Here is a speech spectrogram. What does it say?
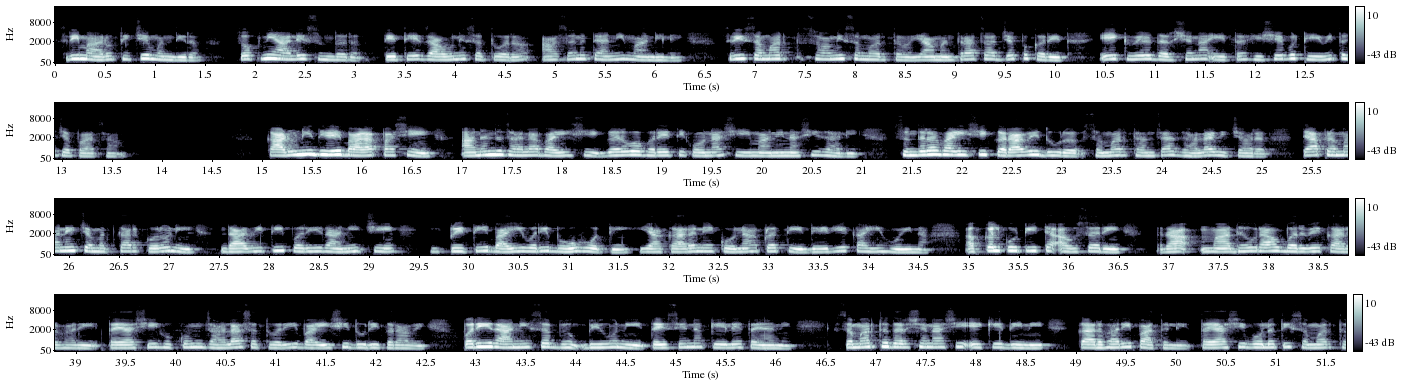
श्री मारुतीचे मंदिर. स्वप्नी आले सुंदर. तेथे जाऊन सत्वर आसन त्यांनी मांडिले. श्री समर्थ स्वामी समर्थ या मंत्राचा जप करीत एक वेळ दर्शना येत हिशेब ठेवीत जपाचा. काढुनी दिळे बाळापाशी. आनंद झाला बाईशी. गर्व भरे ती कोणाशी मानिनाशी झाली. सुंदराबाईशी करावे दूर. समर्थांचा झाला विचार. त्याप्रमाणे चमत्कार करोनी. दाविती परी राणीची प्रीती बाईवरी भाऊ होती. या कारणे कोणाप्रती धैर्य काही होईना. अक्कलकोटी त्या अवसरी रा माधवराव बर्वे कारभारी तयाशी हुकुम झाला सत्वरी बाईशी दुरी करावे. परी राणीस भिवनी तैसे न केले तयाने. समर्थ दर्शनाशी एके दिनी कारभारी पातले. तयाशी बोलती समर्थ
